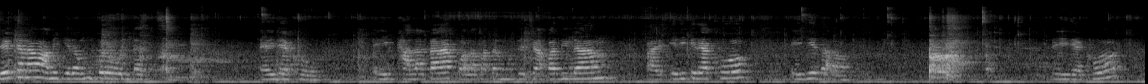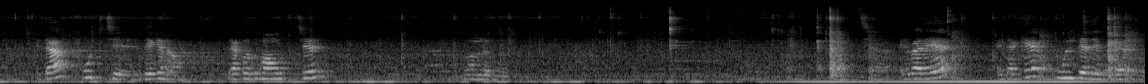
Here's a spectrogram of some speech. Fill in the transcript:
দেখে নাও আমি কীরকম করে উল্টাচ্ছি। এই দেখো, এই থালাটা কলা পাতার মধ্যে চাপা দিলাম। আর এদিকে দেখো, এই যে দাঁড়াও। এই দেখো, এটা ফুটছে, দেখে নাও। দেখো ধোঁয়া উঠছে। আচ্ছা এবারে এটাকে উল্টে দেবো, দেখো।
